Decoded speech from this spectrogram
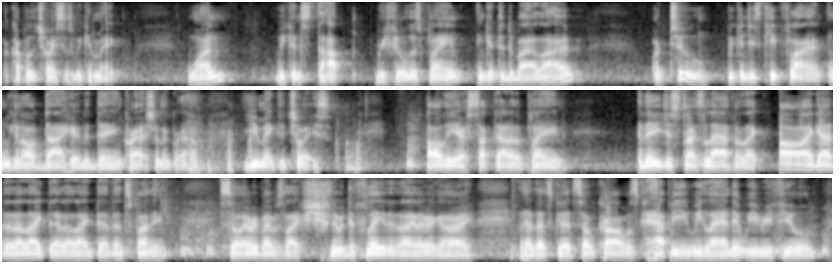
a couple of choices we can make. One." We can stop, refuel this plane, and get to Dubai alive. Or two, we can just keep flying and we can all die here today and crash on the ground. you make the choice. All the air sucked out of the plane. And then he just starts laughing, like, oh, I got that. I like that. I like that. That's funny. So everybody was like, they were deflated. And I was like, all right, that's good. So Karl was happy. We landed, we refueled.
